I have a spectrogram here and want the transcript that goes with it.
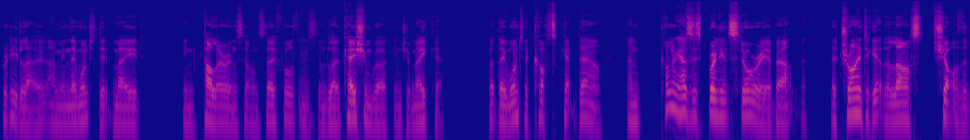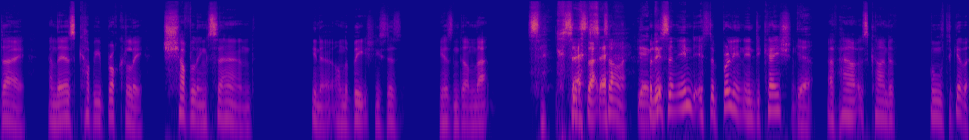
pretty low. I mean, they wanted it made in color and so on and so forth, and Mm. some location work in Jamaica, but they want wanted costs kept down. And Connery has this brilliant story about uh, they're trying to get the last shot of the day, and there's Cubby Broccoli shoveling sand, you know, on the beach. He says he hasn't done that since, that uh, time. yeah, but it's an ind- it's a brilliant indication Yeah. of how it was kind of pulled together.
